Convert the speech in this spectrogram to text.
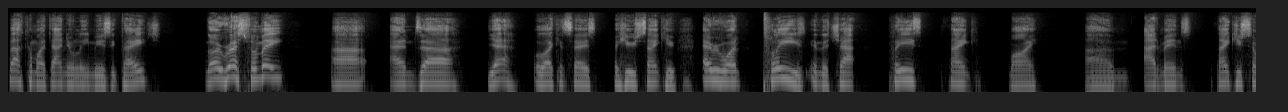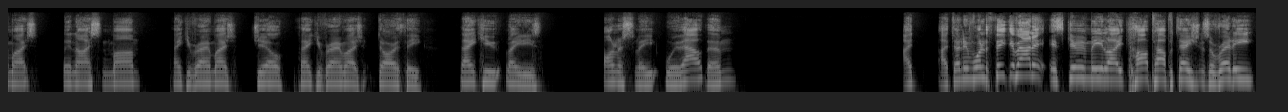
back on my Daniel Leigh music page. No rest for me. Uh, and uh, yeah, all I can say is a huge thank you. Everyone, please in the chat, please thank my um, admins. Thank you so much, Lynn Ice and Mom. Thank you very much, Jill. Thank you very much, Dorothy. Thank you, ladies. Honestly, without them, I, I don't even want to think about it. It's giving me like heart palpitations already.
